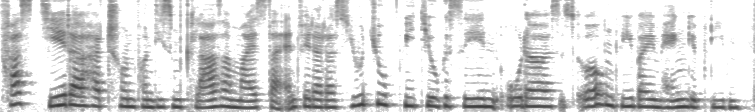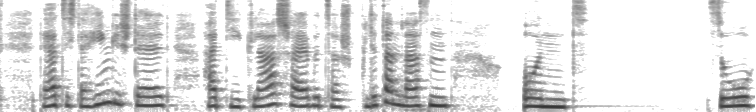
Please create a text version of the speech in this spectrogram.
Fast jeder hat schon von diesem Glasermeister entweder das YouTube-Video gesehen oder es ist irgendwie bei ihm hängen geblieben. Der hat sich dahingestellt, hat die Glasscheibe zersplittern lassen und so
